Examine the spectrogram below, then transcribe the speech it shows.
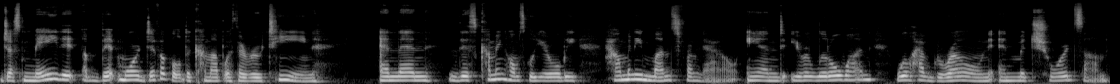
just made it a bit more difficult to come up with a routine and then this coming homeschool year will be how many months from now? And your little one will have grown and matured some.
